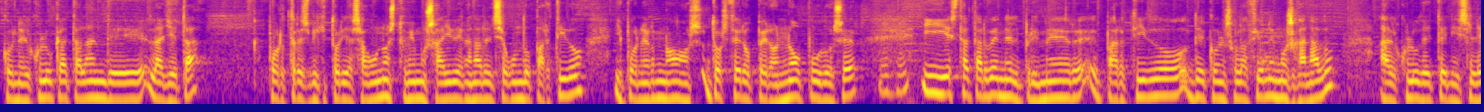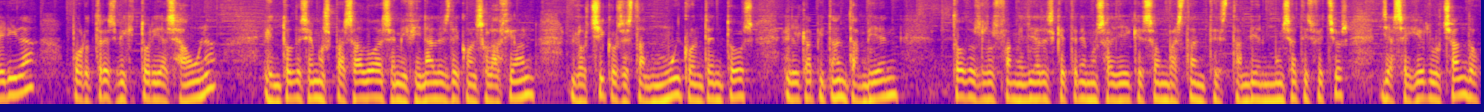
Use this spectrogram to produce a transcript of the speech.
con el club catalán de La Yeta por tres victorias a uno. Estuvimos ahí de ganar el segundo partido y ponernos 2-0, pero no pudo ser. Y esta tarde en el primer partido de consolación hemos ganado al Club de Tenis Lérida por tres victorias a una. Entonces hemos pasado a semifinales de consolación. Los chicos están muy contentos, el capitán también, todos los familiares que tenemos allí, que son bastantes, también muy satisfechos, y a seguir luchando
